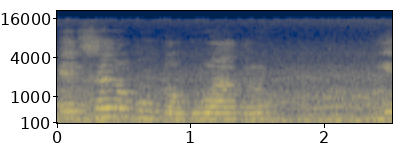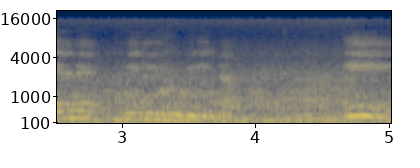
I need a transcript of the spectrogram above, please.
el 0.4 tiene bilirrubina. Y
